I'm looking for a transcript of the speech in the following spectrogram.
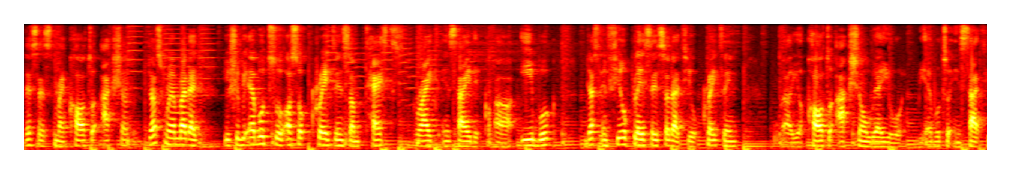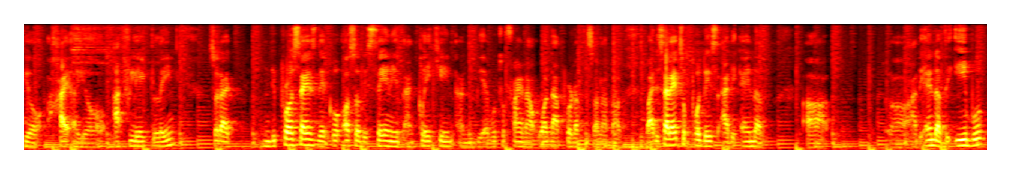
this is my call to action just remember that you should be able to also create in some tests right inside the uh, ebook just in few places so that you're creating uh, your call to action where you will be able to insert your uh, your affiliate link so that in the process they could also be saying it and clicking and be able to find out what that product is all about. But i decided to put this at the end of uh, uh, at the end of the ebook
